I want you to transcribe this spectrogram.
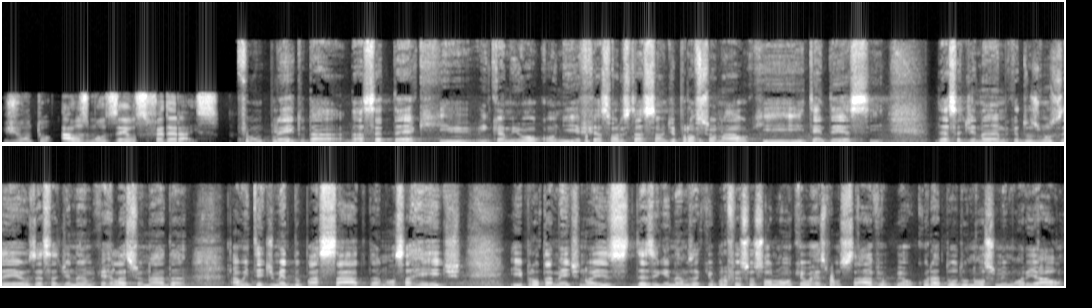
junto aos museus federais. Foi um pleito da, da CETEC que encaminhou ao CONIF a solicitação de profissional que entendesse dessa dinâmica dos museus, essa dinâmica relacionada ao entendimento do passado da nossa rede. E prontamente nós designamos aqui o professor Solon, que é o responsável, é o curador do nosso memorial.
